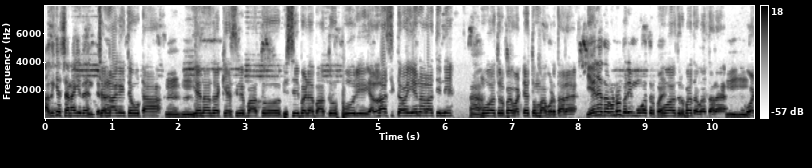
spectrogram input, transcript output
ಅದಕ್ಕೆ ಚೆನ್ನಾಗಿದೆ ಅಂತ ಚೆನ್ನಾಗೈತೆ ಊಟ. ಹ್ಮ್ ಹ್ಮ್. ಏನಂದ್ರೆ ಕೇಸರಿ ಬಾತು ಬಿಸಿಬೇಳೆ ಬಾತು ಪೂರಿ ಎಲ್ಲಾ ಸಿಗ್ತಾವೆ ಏನಾರ ತಿನ್ನಿ. ಹಾ. ಮೂವತ್ ರೂಪಾಯಿ ಹೊಟ್ಟೆ ತುಂಬಾ ಕೊಡ್ತಾರೆ. ಏನೇ ತಗೊಂಡ್ರು ಬರೀ ಮೂವತ್ತು ರೂಪಾಯಿ. ಮೂವತ್ ರೂಪಾಯಿ ತಗೋತಾರೆ. ಹ್ಮ್, ಹ್ಮ್. ಹೊಟ್ಟೆ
